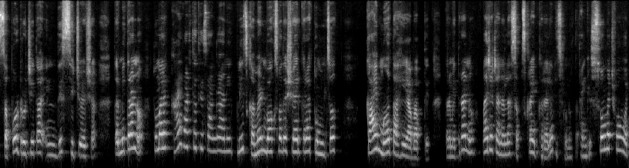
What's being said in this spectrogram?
support Ruchita in this situation तर मित्रांनो तुम्हाला काय वाटतं ते सांगा आणि प्लीज कमेंट बॉक्समध्ये शेअर करा तुमचं काय मत आहे या बाबतीत. तर मित्रांनो माझ्या चॅनलला सबस्क्राईब करायला विसरू नका. Thank you so much for watching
